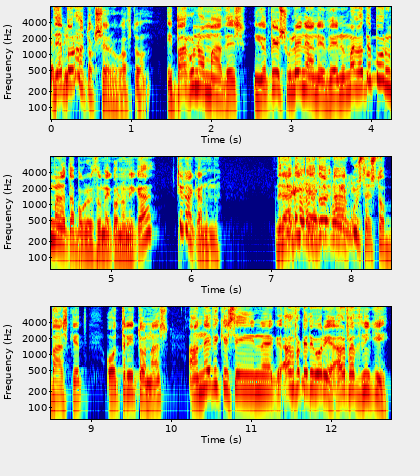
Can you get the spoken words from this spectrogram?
δεν μπορώ να το ξέρω εγώ αυτό. Υπάρχουν ομάδες οι οποίες σου λένε ανεβαίνουμε, αλλά δεν μπορούμε να τα αποκριθούμε οικονομικά. Τι να κάνουμε; Δηλαδή, εδώ, ακούστε, στο μπάσκετ, ο Τρίτονας ανέβηκε στην ε, Α κατηγορία, Α εθνική.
